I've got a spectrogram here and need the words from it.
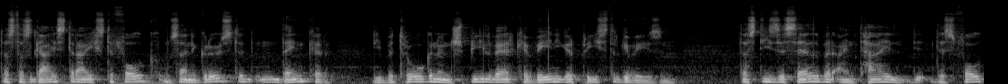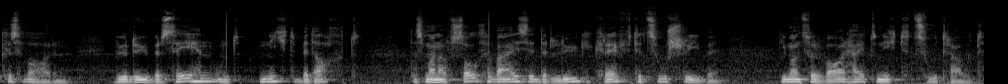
dass das geistreichste Volk und seine größten Denker die betrogenen Spielwerke weniger Priester gewesen, dass diese selber ein Teil des Volkes waren würde übersehen und nicht bedacht, dass man auf solche Weise der Lüge Kräfte zuschriebe, die man zur Wahrheit nicht zutraute.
